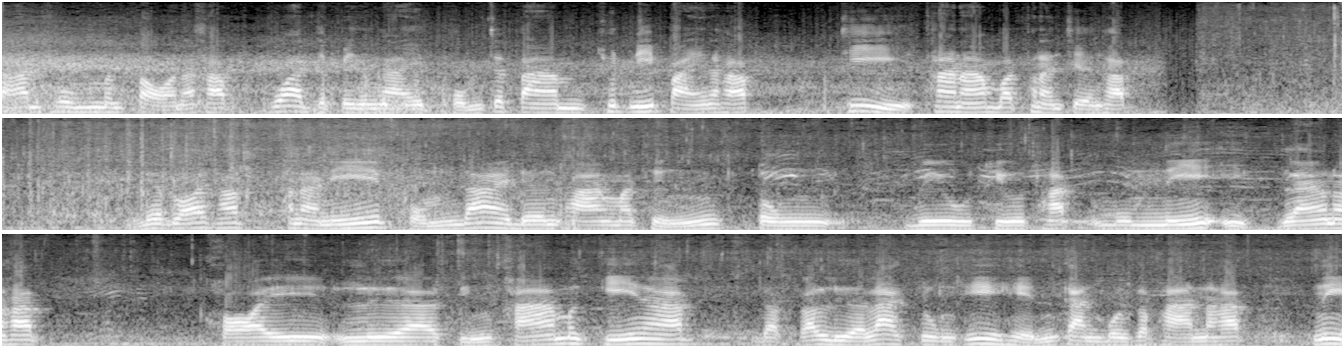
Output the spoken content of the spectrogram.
ตามชมมันต่อนะครับ ว่าจะเป็นยังไงผมจะตามชุดนี้ไปนะครับ ที่ท่าน้ำวัดพนัญเชิงครับ เรียบร้อยครับ ขณะนี้ผมได้เดินทางมาถึงตรงวิวทิวทัศน์มุมนี้อีกแล้วนะครับ คอยเรือสินค้าเมื่อกี้นะครับแล้วก็เรือลากจูงที่เห็นกันบนสะพานนะครับ นี่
